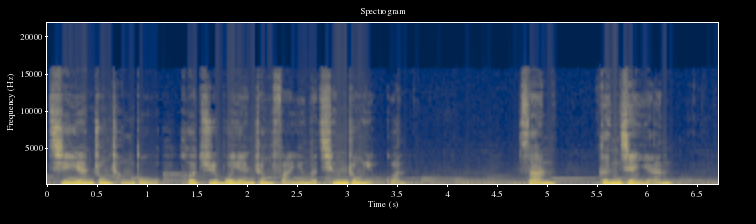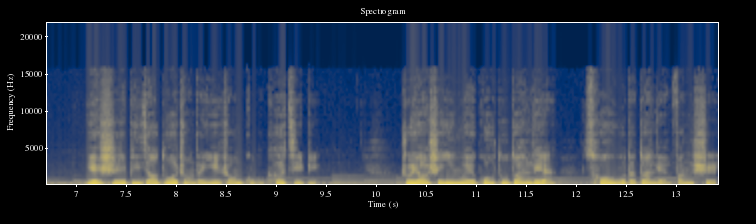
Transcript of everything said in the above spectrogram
其严重程度和局部炎症反应的轻重有关。三，跟腱炎。也是比较多种的一种骨科疾病，主要是因为过度锻炼、错误的锻炼方式、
